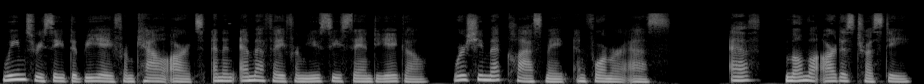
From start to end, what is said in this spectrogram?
Weems received a BA from Cal Arts and an MFA from UC San Diego, where she met classmate and former S. F. MoMA artist trustee,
